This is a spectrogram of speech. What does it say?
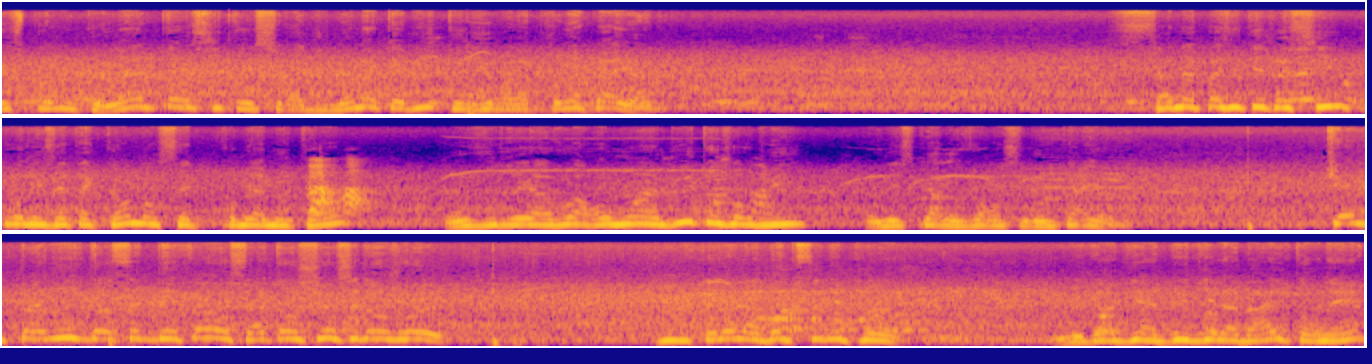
espérant que l'intensité sera du même acabit que durant la première période. Ça n'a pas été facile pour les attaquants dans cette première mi-temps. On voudrait avoir au moins un but aujourd'hui. On espère le voir en seconde période. Quelle panique dans cette défense Attention, c'est dangereux. Il fallait la boxer des points. Le gardien a dévié la balle, corner.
